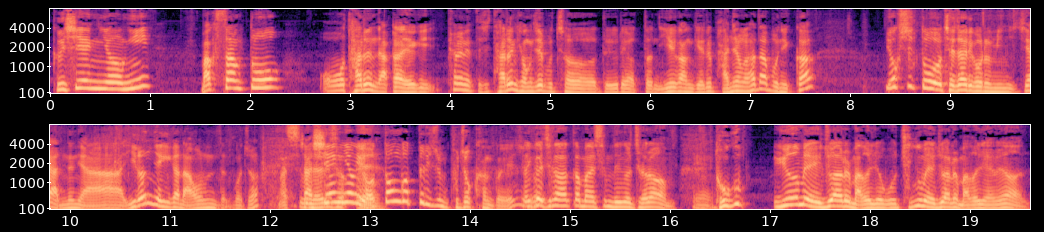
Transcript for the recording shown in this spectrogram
그 시행령이 막상 또 어, 다른 아까 여기 표현했듯이 다른 경제 부처들의 어떤 이해관계를 반영을 하다 보니까 역시 또 제자리 걸음이지 않느냐 이런 얘기가 나오는 거죠. 맞습니다. 자 시행령에 그래서, 예. 어떤 것들이 좀 부족한 거예요? 지금? 그러니까 제가 아까 말씀드린 것처럼 예. 도급 위험의 애주화를 막으려고 죽음의 애주화를 막으려면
